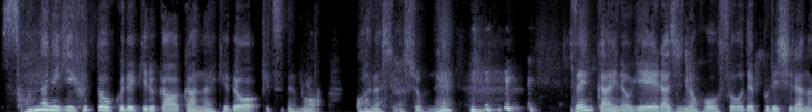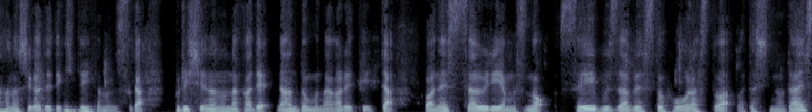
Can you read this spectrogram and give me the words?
そんなにギフトークできるかわかんないけど、いつでもお話ししましょうね。前回のゲイラジの放送でプリシラの話が出てきていたのですが、プリシラの中で何度も流れていたバネッサ・ウィリアムスの Save the Best for Last は私の大好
